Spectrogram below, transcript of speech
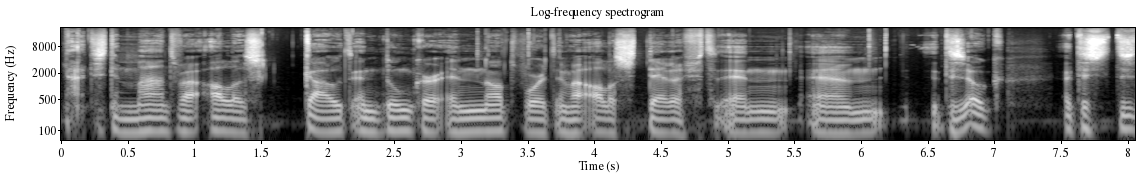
Nou, het is de maand waar alles koud en donker en nat wordt en waar alles sterft. En um, het is ook het is, het is,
